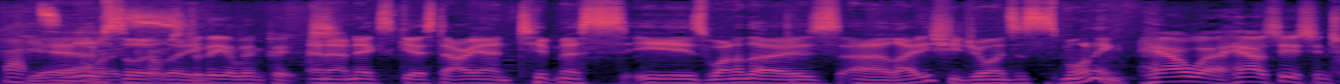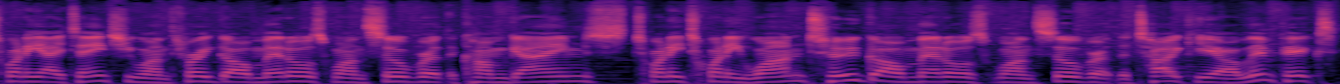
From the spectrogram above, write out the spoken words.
That's Yeah, it. When it absolutely. comes to the Olympics. And our next guest, Ariane Titmus, is one of those uh, ladies. She joins us this morning. How uh, how's this? In 2018, she won three gold medals, won silver at the Com Games. 2021, two gold medals, won silver at the Tokyo Olympics,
